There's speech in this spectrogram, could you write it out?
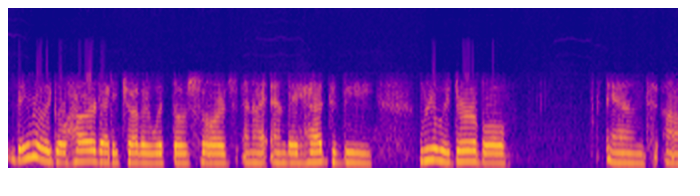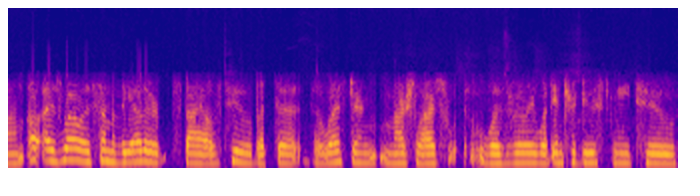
they really go hard at each other with those swords and I and they had to be really durable and um, as well as some of the other styles too. But the the Western martial arts was really what introduced me to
